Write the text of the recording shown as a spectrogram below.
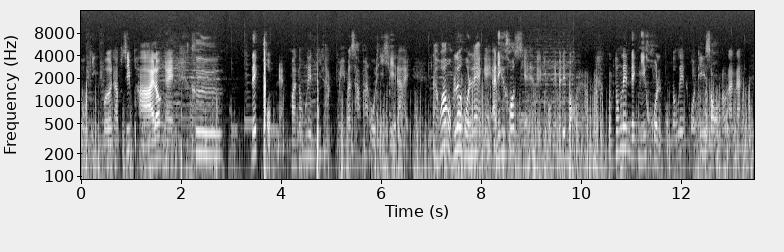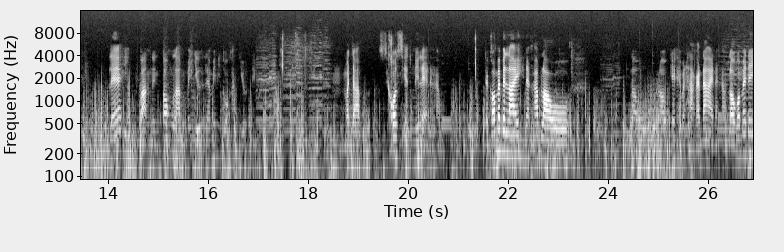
looking first ครับซิปหายแล้วไง คือเด็กผมเนี่ยมันต้องเล่นที่หลักเว้ยมันสามารถ OTK ได้ แต่ว่าผมเลือกคนแรกไง อันนี้คือข้อเสียอย่างหนึ่งที่ผมยังไม่ได้บอกนะครับ ผมต้องเล่นเด็กนี้คน ผมต้องเล่นคนที่สองเท่านั้นนะ และอีกฝั่งหนึ่งต้องลำไม่เยอะและไม่มีตัวขัดเยอะในมือมันจะข้อเสียตรงนี้แหละนะครับ แต่ก็ไม่เป็นไรนะครับ เราเราเราแก้ไขปัญหากันได้นะครับ เราก็ไม่ได้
